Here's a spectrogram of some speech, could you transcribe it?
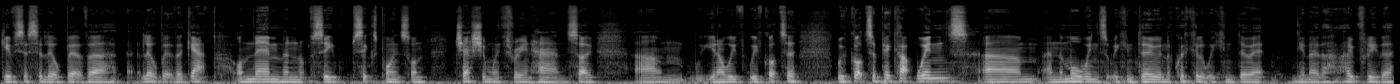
gives us a little bit of a, a, little bit of a gap on them, and obviously six points on Chesham with three in hand. So um, you know we've we've got to we've got to pick up wins, um, and the more wins that we can do, and the quicker that we can do it, you know, the, hopefully the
